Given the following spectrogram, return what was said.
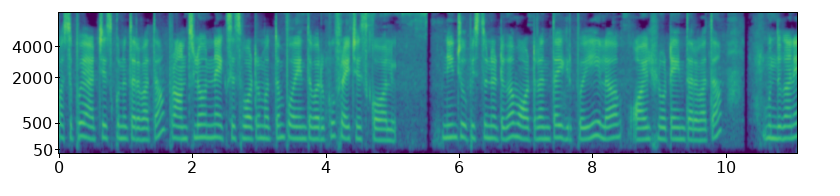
పసుపు యాడ్ చేసుకున్న తర్వాత ప్రాన్స్లో ఉన్న ఎక్సెస్ వాటర్ మొత్తం పోయేంత వరకు ఫ్రై చేసుకోవాలి. నేను చూపిస్తున్నట్టుగా వాటర్ అంతా ఎగిరిపోయి ఇలా ఆయిల్ ఫ్లోట్ అయిన తర్వాత ముందుగానే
